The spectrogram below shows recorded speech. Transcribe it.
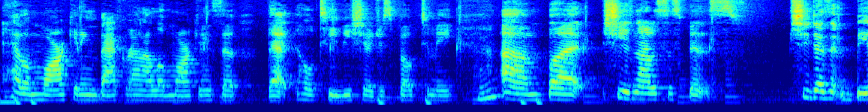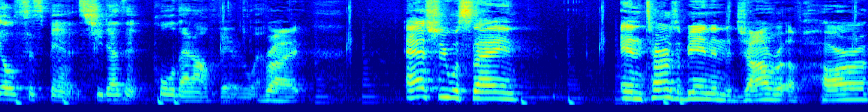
have a marketing background. I love marketing, so that whole TV show just spoke to me. Mm-hmm. Um, but she is not a suspense. She doesn't build suspense. She doesn't pull that off very well. Right. As she was saying, in terms of being in the genre of horror,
